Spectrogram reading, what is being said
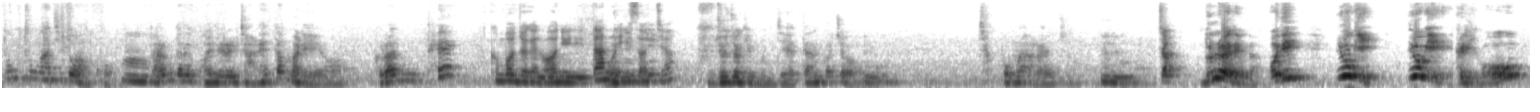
뚱뚱하지도 않고 어. 나름대로 관리를 잘 했단 말이에요. 그런데 근본적인 원인이 딴 데 있었죠. 구조적인 문제였다는 거죠. 음. 착 보면 알아야죠. 음. 자, 눌러야 됩니다. 어디? 여기, 여기, 그리고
